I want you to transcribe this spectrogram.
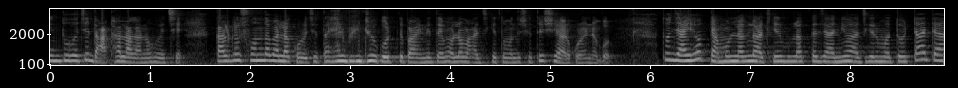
কিন্তু হচ্ছে ডাঁঠা লাগানো হয়েছে। কালকে সন্ধ্যাবেলা করেছে, তাই আর ভিডিও করতে পারিনি, তাই ভাবলাম আজকে তোমাদের সাথে শেয়ার করে নেব। তো যাই হোক, কেমন লাগল আজকের ব্লগটা জানিও, আজকের মতো, টাটা!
